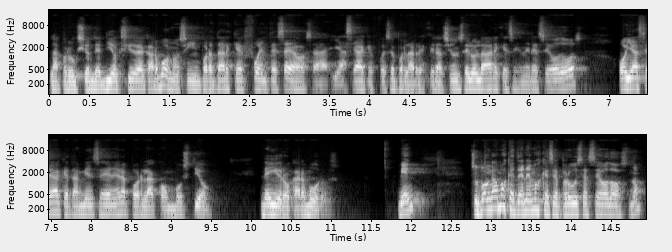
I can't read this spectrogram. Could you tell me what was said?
la producción de dióxido de carbono, sin importar qué fuente sea, o sea, ya sea que fuese por la respiración celular que se genere CO2, o ya sea que también se genere por la combustión de hidrocarburos. Bien, supongamos que tenemos que se produce CO2, ¿no?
